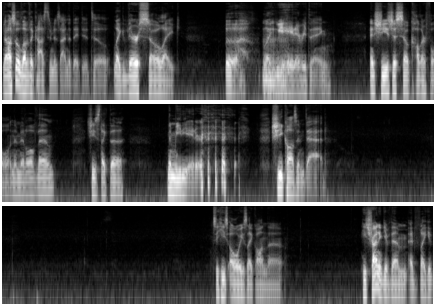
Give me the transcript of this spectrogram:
Ferrier. I also love the costume design that they do too. Like they're so like, ugh, like we Mhm. hate everything, and she's just so colorful in the middle of them. She's like the, the mediator. she calls him dad. So he's always like on the. He's trying to give them like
